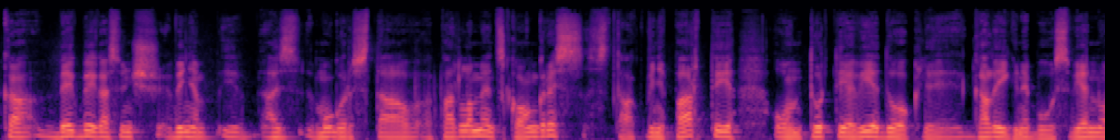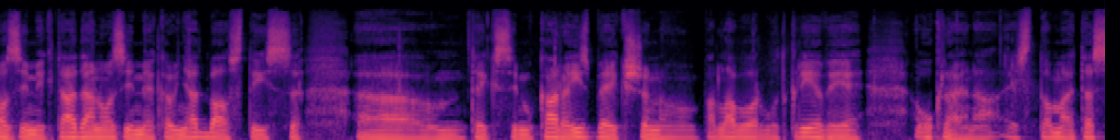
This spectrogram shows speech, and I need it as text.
ka beig beigās viņš, viņam aiz muguras stāv parlaments, kongress, stāv viņa partija, un tur tie viedokļi galīgi nebūs viennozīmīgi tādā nozīmē, ka viņi atbalstīs, teiksim, kara izbeigšanu par labu varbūt Krievijai, Ukrainā. Es domāju, tas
